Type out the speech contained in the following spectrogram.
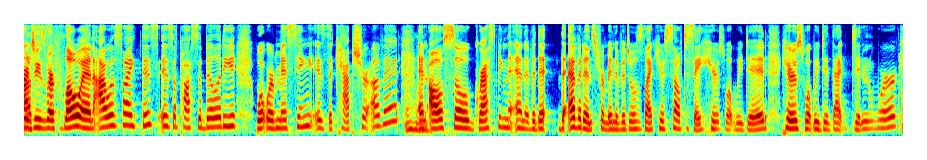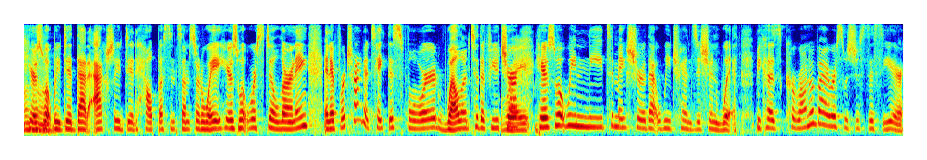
energies were flowing. I was like, this is a possibility. What we're missing is the capture of it Mm-hmm. and also grasping the, end the evidence from individuals like yourself to say, here's what we did. Here's what we did that didn't work. Here's Mm-hmm. what we did that actually did help us in some sort of way. Here's what we're still learning. And if we're trying to take this forward well into the future, Right. here's what we need to make sure that we transition with because coronavirus was just this year.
